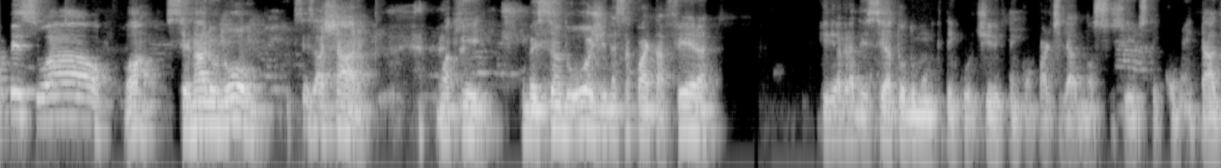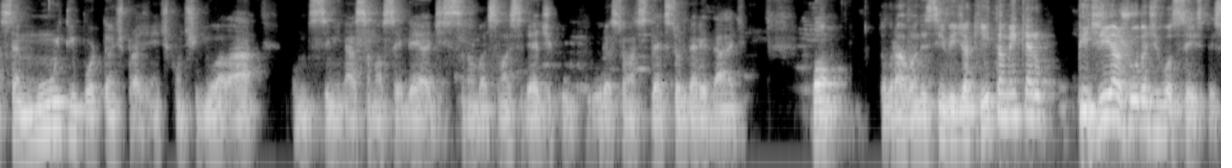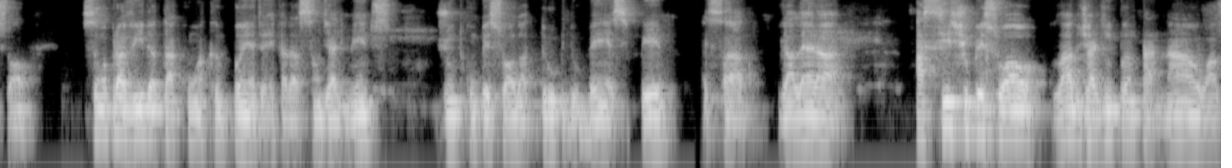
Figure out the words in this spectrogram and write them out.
meu pessoal! Ó, cenário novo, o que vocês acharam? Estamos aqui começando hoje, nessa quarta-feira. Queria agradecer a todo mundo que tem curtido, que tem compartilhado nossos vídeos, tem comentado. Isso é muito importante para a gente. Continua lá, vamos disseminar essa nossa ideia de samba, essa nossa ideia de cultura, essa nossa ideia de solidariedade. Bom, estou gravando esse vídeo aqui e também quero pedir a ajuda de vocês, pessoal. Samba para a Vida está com a campanha de arrecadação de alimentos, junto com o pessoal da trupe do Bem SP. Essa galera assiste o pessoal lá do Jardim Pantanal, a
